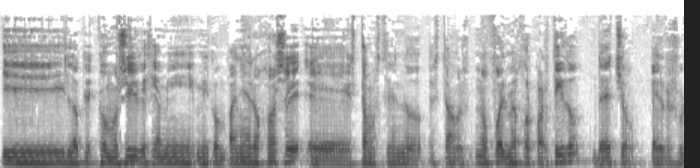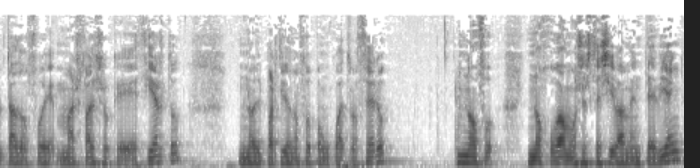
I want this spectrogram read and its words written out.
Y lo que, como sí decía mi, mi compañero José, eh, estamos teniendo, estamos, no fue el mejor partido. De hecho, el resultado fue más falso que cierto. No, el partido no fue para un 4-0. no, no jugamos excesivamente bien,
